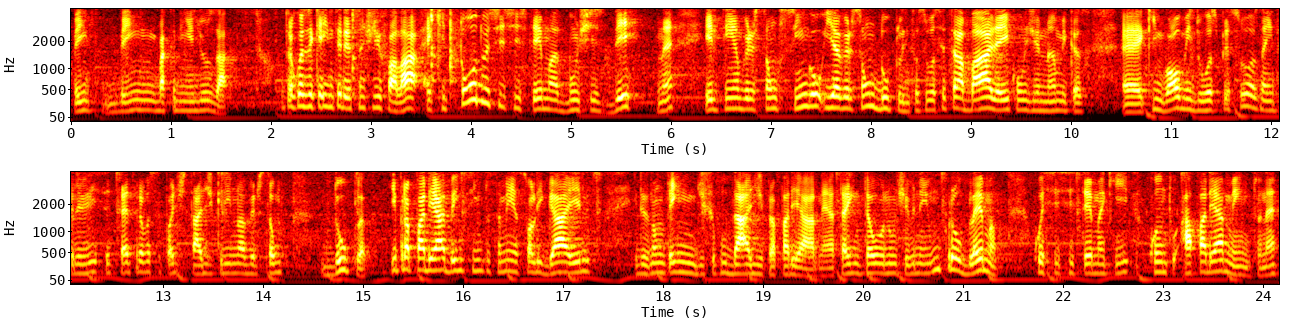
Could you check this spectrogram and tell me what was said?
bem, bem bacaninha de usar. Outra coisa que é interessante de falar é que todo esse sistema Boom XD, né, ele tem a versão single e a versão dupla. Então, se você trabalha aí com dinâmicas é, que envolvem duas pessoas, na né, entrevista, etc., você pode estar adquirindo a versão dupla. E para parear é bem simples também, é só ligar eles, eles não têm dificuldade para parear, né? Até então eu não tive nenhum problema com esse sistema aqui quanto a pareamento, né?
